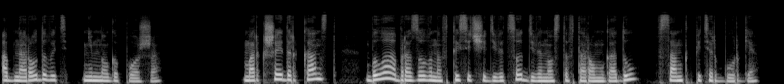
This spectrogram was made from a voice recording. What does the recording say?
обнародовать немного позже. Марк Шейдер Канст была образована в 1992 году в Санкт-Петербурге.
